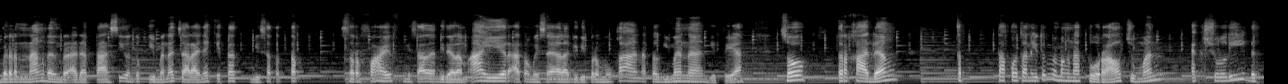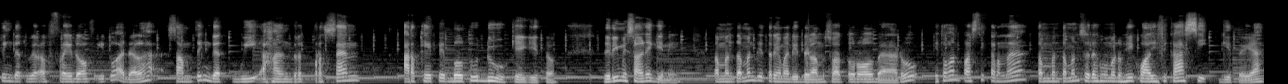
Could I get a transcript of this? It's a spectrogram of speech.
berenang dan beradaptasi untuk gimana caranya kita bisa tetap survive misalnya di dalam air atau misalnya lagi di permukaan atau gimana gitu ya. So, terkadang ketakutan itu memang natural, cuman actually the thing that we're afraid of itu adalah something that we 100% are capable to do kayak gitu. Jadi misalnya gini, teman-teman diterima di dalam suatu role baru, itu kan pasti karena teman-teman sudah memenuhi kualifikasi gitu ya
